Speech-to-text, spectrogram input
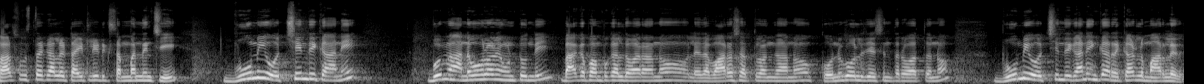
పాస్ పుస్తకాల టైటిల్ సంబంధించి భూమి వచ్చింది కానీ భూమి అనుభవంలోనే ఉంటుంది. భాగ పంపకాల ద్వారానో లేదా వారసత్వంగానో కొనుగోలు చేసిన తర్వాతనో భూమి వచ్చింది కానీ ఇంకా రికార్డులు మారలేదు.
